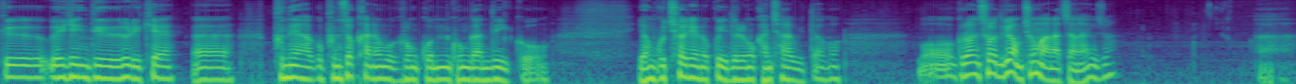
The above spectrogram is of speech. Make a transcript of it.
그 외계인들을 이렇게 에, 분해하고 분석하는 뭐 그런 공, 공간도 있고 연구 처리해 놓고 이들을 뭐 관찰하고 있다 뭐뭐 뭐 그런 설들이 엄청 많았잖아요, 그죠? 아,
